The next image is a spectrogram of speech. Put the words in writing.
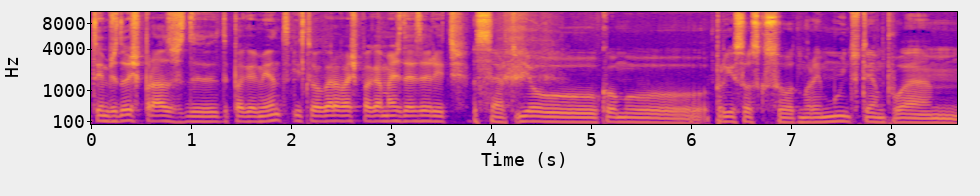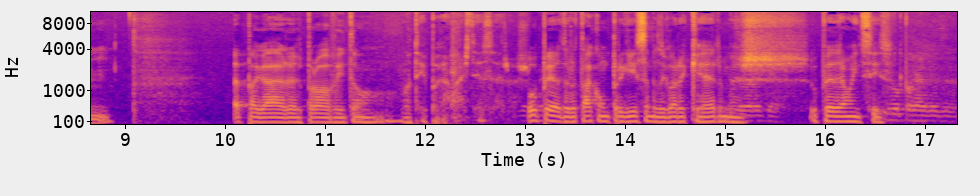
temos dois prazos de, de, pagamento e tu agora vais pagar mais 10 euritos. Certo, e eu, como preguiçoso que sou, demorei muito tempo a, a pagar a prova, então vou ter que pagar mais 10 euros. O Pedro está com preguiça, mas agora quer, mas o Pedro é um indeciso. Vou pagar 10 euros.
